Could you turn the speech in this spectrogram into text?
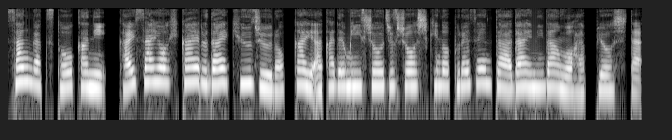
3月10日に開催を控える第96回アカデミー賞受賞式のプレゼンター第2弾を発表した。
